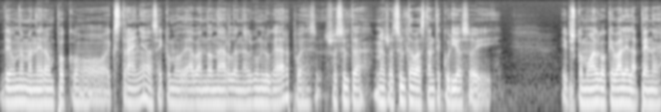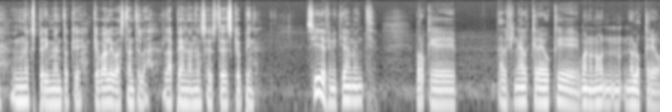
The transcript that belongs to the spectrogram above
de una manera un poco extraña, así como de abandonarlo en algún lugar, pues resulta, me resulta bastante curioso y, y pues como algo que vale la pena, un experimento que, que vale bastante la, la pena, no sé ustedes qué opinan. Sí, definitivamente. Porque al final creo que, bueno, no, no, lo creo,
